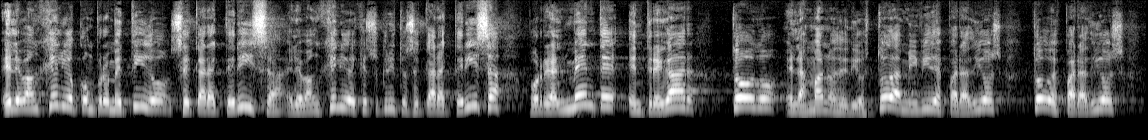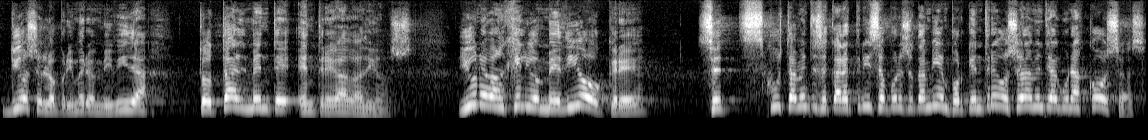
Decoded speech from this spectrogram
El Evangelio comprometido se caracteriza, el Evangelio de Jesucristo se caracteriza por realmente entregar todo en las manos de Dios. Toda mi vida es para Dios, todo es para Dios, Dios es lo primero en mi vida, totalmente entregado a Dios. Y un Evangelio mediocre justamente se caracteriza por eso también, porque entrego solamente algunas cosas.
